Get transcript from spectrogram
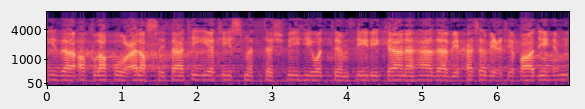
إذا أطلقوا على الصفاتية اسم التشبيه والتمثيل كان هذا بحسب اعتقادهم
